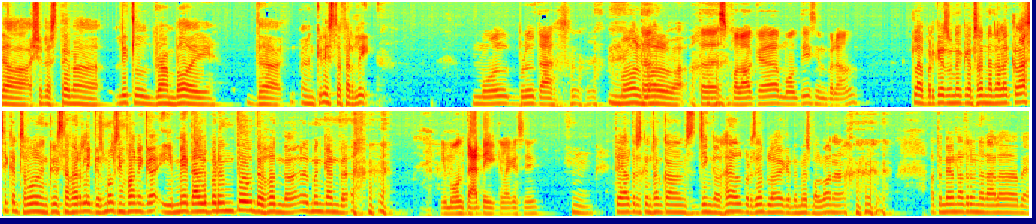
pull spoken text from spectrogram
De, això és tema Little Drum Boy de en Christopher Lee Molt brutal. molt, Te- molt bo Te descol·loca moltíssim, però... clar, perquè és una cançó de la clàssica en sabut en Christopher Lee que és molt sinfònica i metal per un tub de fondo eh, m'encanta I molt èpic, clar que sí. Mm. Té altres cançons com Jingle Hell, per exemple, que també és molt bona. O també una altra Nadal, eh, bé,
